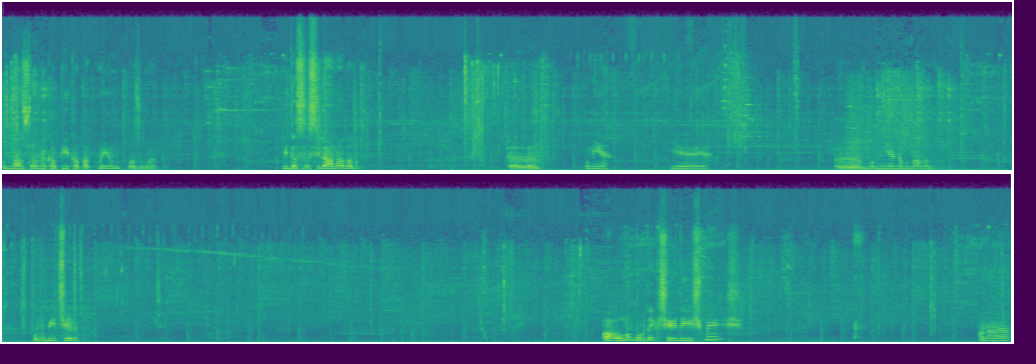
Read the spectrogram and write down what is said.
Bundan sonra kapıyı kapatmayı unutmaz umarım. Midas'ın silahını alalım. Ee, bunu ye. Ye ye ye. Ee, bunun yerine bunu alalım. Bunu bir içelim. Aa oğlum buradaki şey değişmiş. Ana.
